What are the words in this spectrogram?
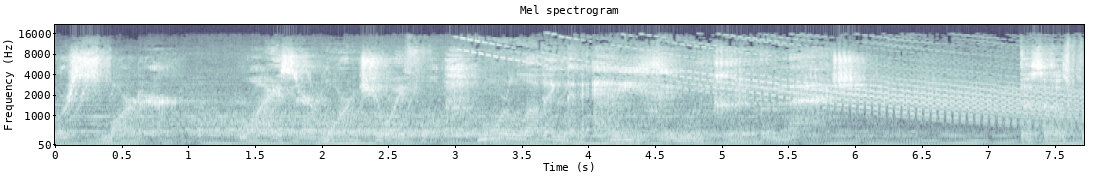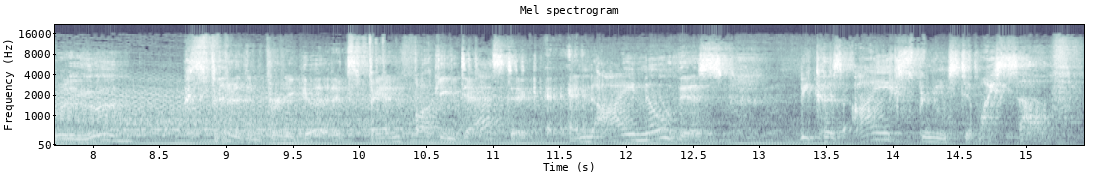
We're smarter, wiser, more joyful, more loving than anything we could have imagined. That sounds pretty good. It's better than pretty good. It's fan fucking tastic. And I know this because I experienced it myself.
